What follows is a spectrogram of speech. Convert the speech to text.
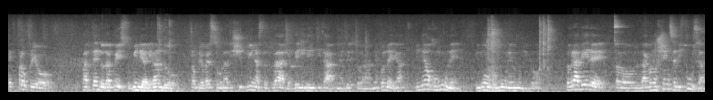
e proprio partendo da questo, quindi arrivando proprio verso una disciplina statutaria dell'identità, come ha detto la mia collega, il neocomune, il nuovo comune unico, dovrà avere uh, la conoscenza diffusa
